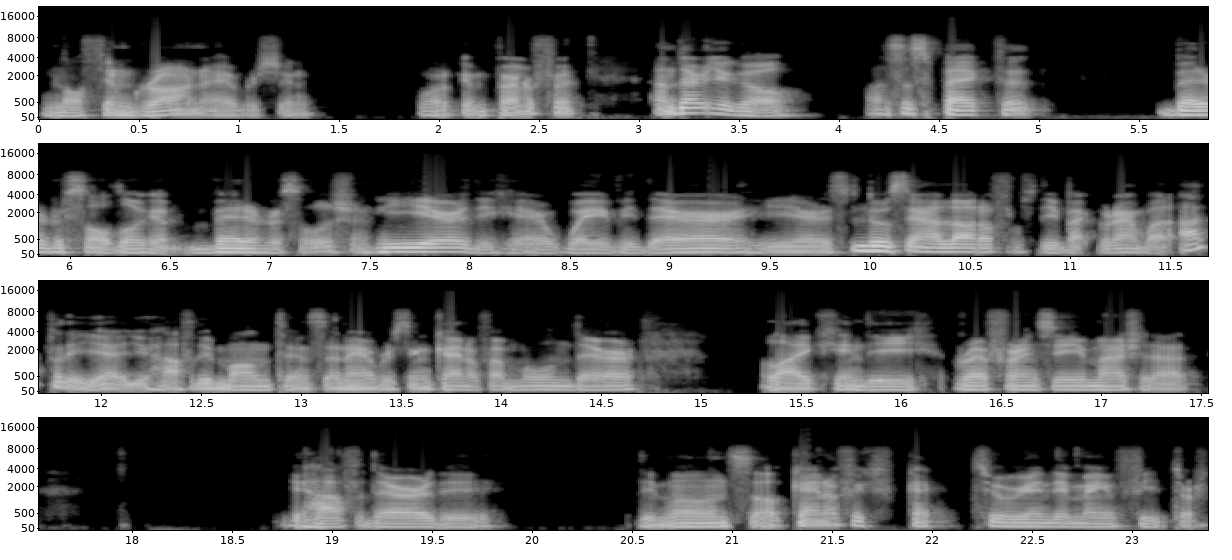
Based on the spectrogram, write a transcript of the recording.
nothing wrong, everything working perfect. And there you go. As expected, better result. Look at better resolution here, the hair wavy there, here. It's losing a lot of the background, but actually, yeah, you have the mountains and everything, kind of a moon there, like in the reference image that you have there, the the moon. So kind of capturing the main features.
